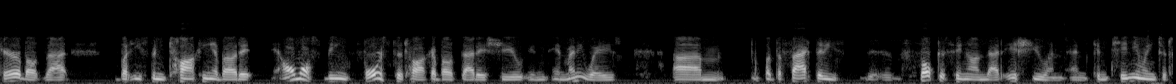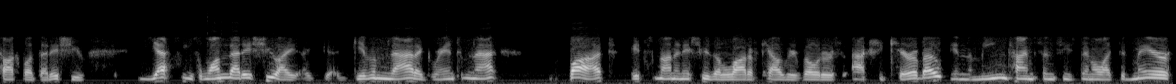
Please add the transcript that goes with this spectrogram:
care about that, but he's been talking about it, almost being forced to talk about that issue in, in many ways. Um, but the fact that he's focusing on that issue and, and continuing to talk about that issue. Yes, he's won that issue. I, I give him that. I grant him that. But it's not an issue that a lot of Calgary voters actually care about. In the meantime, since he's been elected mayor,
